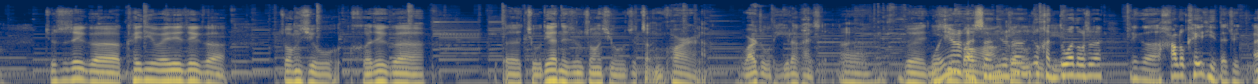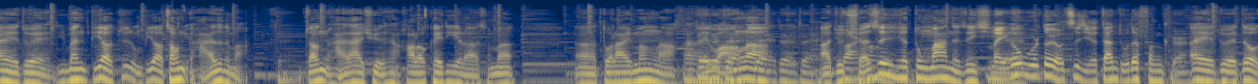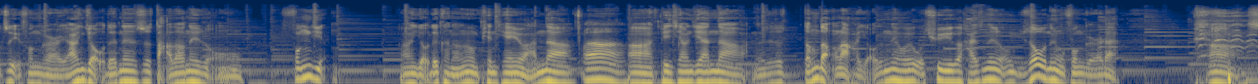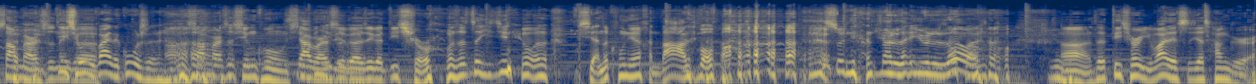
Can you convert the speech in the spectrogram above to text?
就是这个 KTV 的这个装修和这个呃酒店的这种装修就整一块儿了，玩主题了开始。嗯，对，你我印象很深，就是有很。多都是那个 Hello Kitty 的最多。哎，对，一般比较这种比较招女孩子的嘛，对，招女孩子爱去的，像 Hello Kitty 了，什么呃哆啦 A 梦啦，海贼王了对对对啊，就全是一些动漫的这些。每个屋都有自己的单独的风格。哎，对，都有自己风格。然后有的呢是打造那种风景，啊，有的可能那种偏田园的啊，啊，偏乡间的，反正就是等等了。有的那回我去一个还是那种宇宙那种风格的，啊，上面是那个 地球以外的故事。啊，上面是星空，下边是个这个地球。我说这一进去，我说显得空间很大的宝宝，瞬间站在晕了我啊！在地球以外的世界唱歌，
